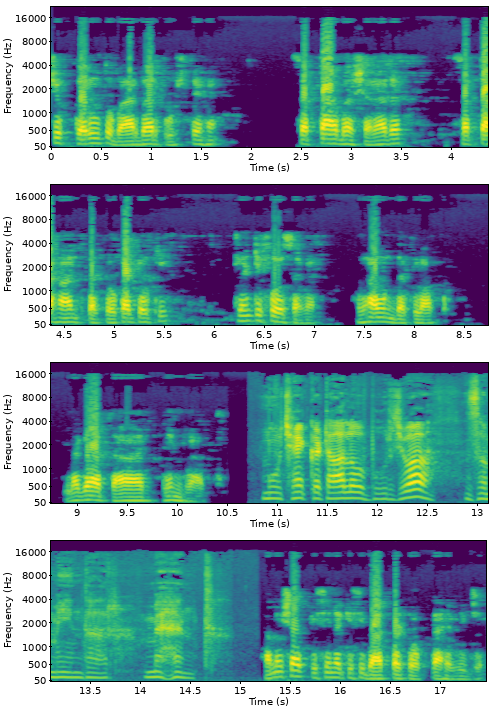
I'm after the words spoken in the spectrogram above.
चुप करूँ तो बार बार पूछते हैं। सप्ताह भर शरारत सप्ताहांत पर टोका टोकी twenty four seven round the clock लगातार दिन रात मूछें कटा लो बूर्जवा जमींदार मेहनत हमेशा किसी न किसी बात पर टोकता है विजय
